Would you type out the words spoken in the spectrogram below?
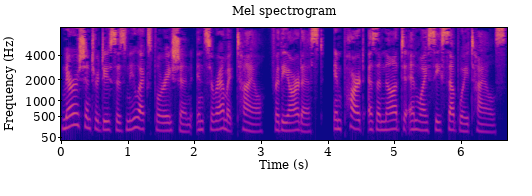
Nourish introduces new exploration in ceramic tile for the artist, in part as a nod to NYC subway tiles.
